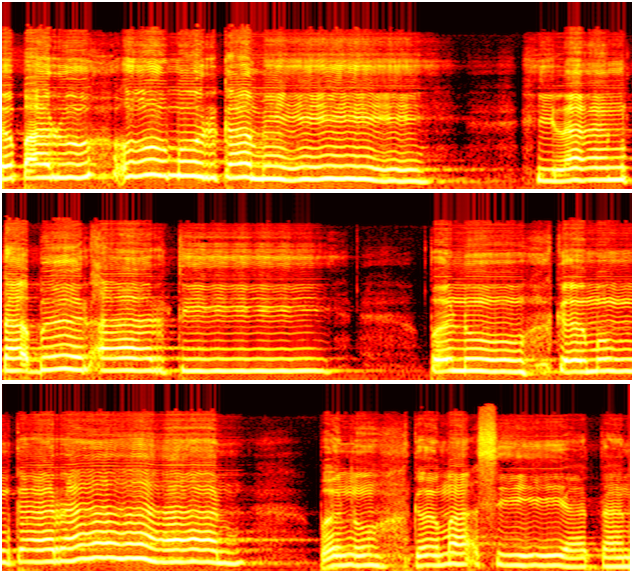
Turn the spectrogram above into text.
Separuh umur kami. Hilang tak berarti Penuh kemungkaran Penuh kemaksiatan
